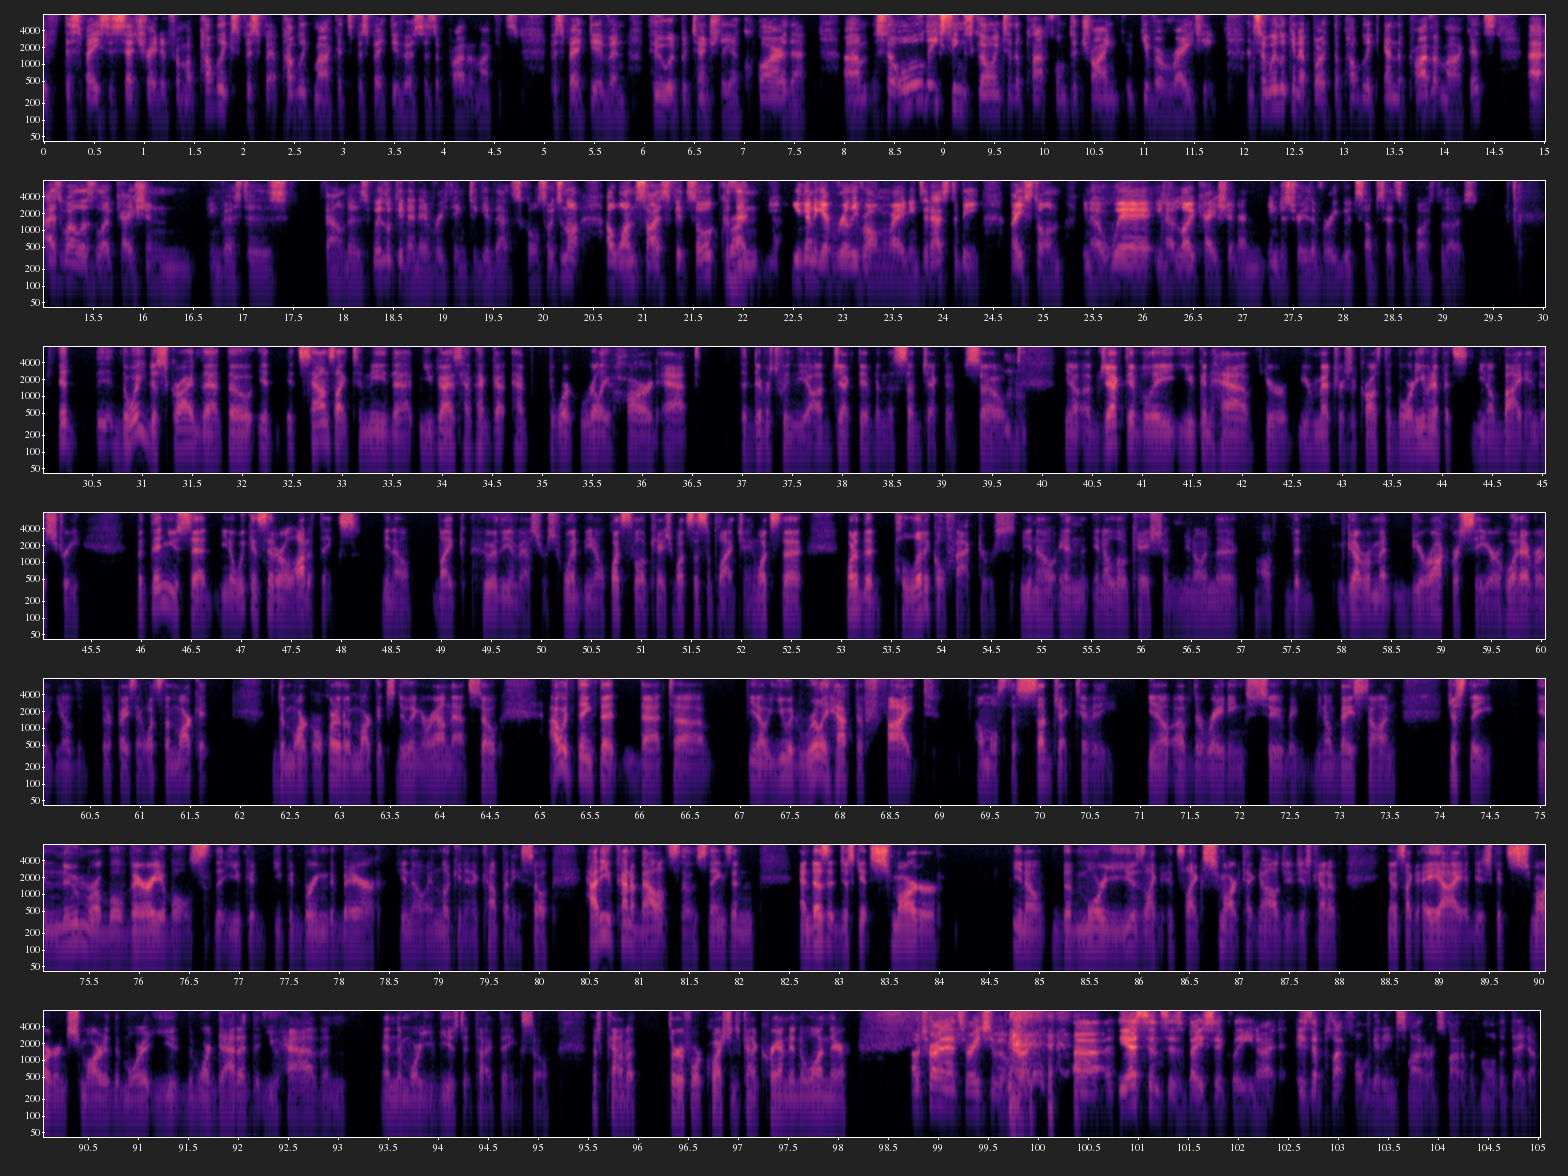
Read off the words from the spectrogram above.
if the space is saturated from a public perspe- public markets perspective versus a private markets perspective, and who would potentially acquire that. Um, so all these things go into the platform to try and give a rating. And so we're looking at both the public and the private markets, uh, as well as location investors, founders. We're looking at everything to give that score. So it's not a one size fits all because right. then you're going to get really wrong ratings. It has to be based on, you know, where, you know, location and industry is a very good subsets of both of those. It, it, the way you describe that though, it it sounds like to me that you guys have had got, have to work really hard at the difference between the objective and the subjective. So, mm-hmm. you know, objectively, you can have your your metrics across the board, even if it's you know by industry. But then you said, you know, we consider a lot of things. You know, like who are the investors? When you know, what's the location? What's the supply chain? What's the what are the political factors? You know, in in a location. You know, in the the government bureaucracy or whatever you know they're facing what's the market the market or what are the markets doing around that? So i would think that that uh, you know you would really have to fight almost the subjectivity you know of the ratings too you know based on just the innumerable variables that you could you could bring to bear you know in looking at a company. So how do you kind of balance those things? And and does it just get smarter you know the more you use like it's like smart technology just kind of you know it's like ai it just gets smarter and smarter the more you the more data that you have and and the more you've used it type thing. So that's kind of a three or four questions kind of crammed into one there I'll try and answer each of them. But uh, the essence is basically, you know, is the platform getting smarter and smarter with more of the data?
